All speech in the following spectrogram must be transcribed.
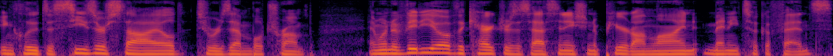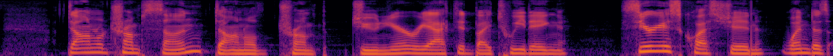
includes a Caesar styled to resemble Trump. And when a video of the character's assassination appeared online, many took offense. Donald Trump's son, Donald Trump Jr., reacted by tweeting, Serious question when does,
